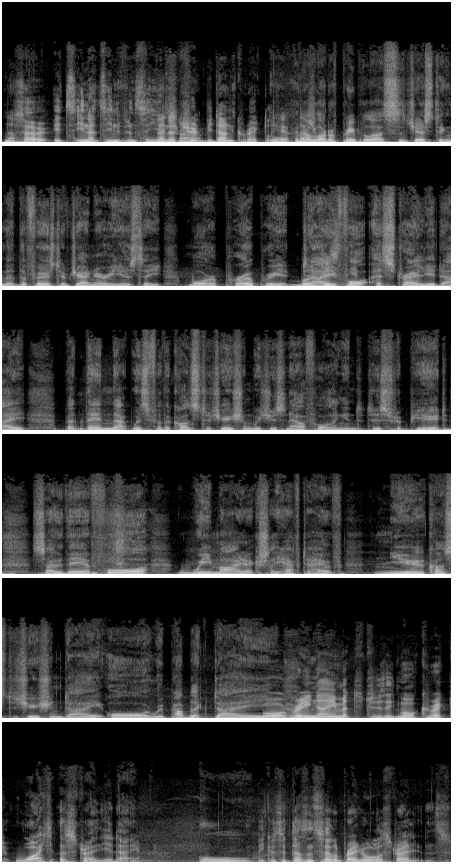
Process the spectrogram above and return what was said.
No. So it's in its infancy and it That's should be done correctly. Yeah. And a lot right. of people are suggesting that the 1st of January is the more appropriate Well, day is the- for Australia Day, but then that was for the Constitution, which is now falling into disrepute. So, therefore, we might actually have to have new Constitution Day or Republic Day. Or rename it to the more correct White Australia Day oh, because it doesn't celebrate all Australians,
